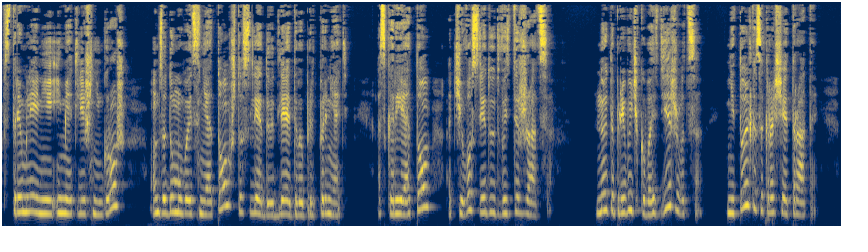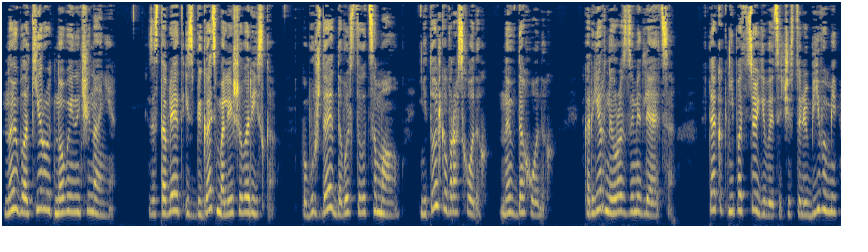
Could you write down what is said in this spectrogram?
В стремлении иметь лишний грош он задумывается не о том, что следует для этого предпринять, а скорее о том, от чего следует воздержаться. Но эта привычка воздерживаться не только сокращает траты, но и блокирует новые начинания, заставляет избегать малейшего риска, побуждает довольствоваться малым, не только в расходах, но и в доходах. Карьерный рост замедляется, так как не подстегивается чистолюбивыми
